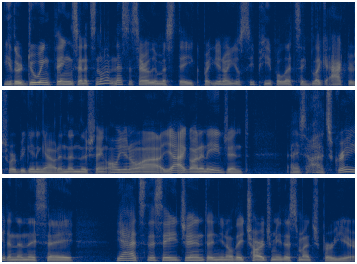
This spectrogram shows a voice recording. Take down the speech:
either doing things and it's not necessarily a mistake but you know you'll see people let's say like actors who are beginning out and then they're saying oh you know uh, yeah i got an agent and they say oh that's great and then they say yeah it's this agent and you know they charge me this much per year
